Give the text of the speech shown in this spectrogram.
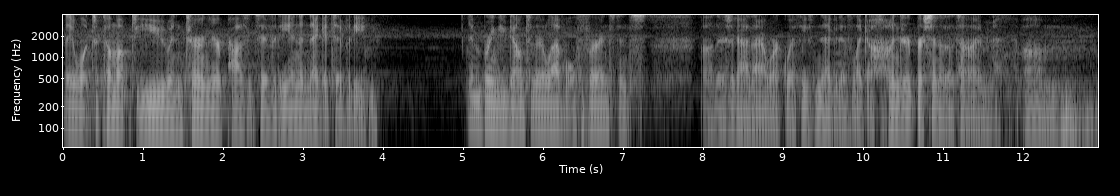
They want to come up to you and turn your positivity into negativity and bring you down to their level. For instance, uh, there's a guy that I work with, he's negative like 100% of the time. Um,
